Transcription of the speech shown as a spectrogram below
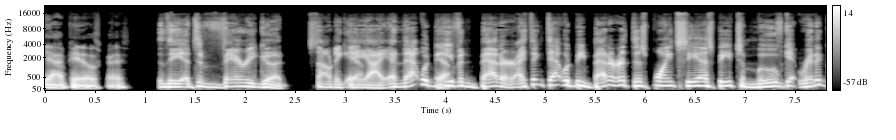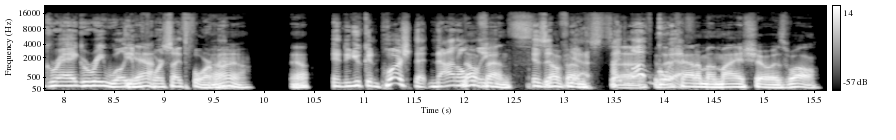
yeah, I pay those guys. the it's a very good sounding Yeah. AI, and that would be Yeah. even better. I think that would be better at this point. CSB to move, get rid of Gregory William Yeah. Forsyth Oh Foreman, yeah. and you can push that not only No offense. is it- no offense. yes. I uh, love 'cause I've had him on my show as well.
